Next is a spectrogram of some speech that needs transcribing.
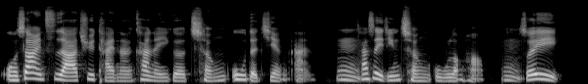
我上一次啊去台南看了一个成屋的建案，嗯，它是已经成屋了哈，嗯，所以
